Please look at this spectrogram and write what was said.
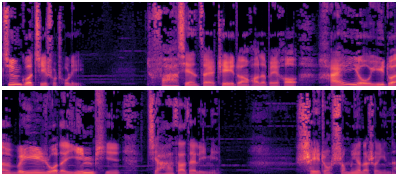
经过技术处理，发现在这段话的背后还有一段微弱的音频夹杂在里面，是一种什么样的声音呢？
